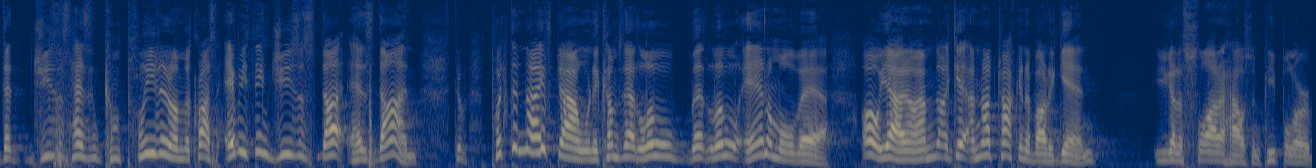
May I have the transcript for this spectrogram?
that Jesus hasn't completed on the cross. Everything Jesus do, has done. To put the knife down when it comes that little that little animal there. Oh yeah, no, I'm not I'm not talking about again. You got a slaughterhouse and people are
